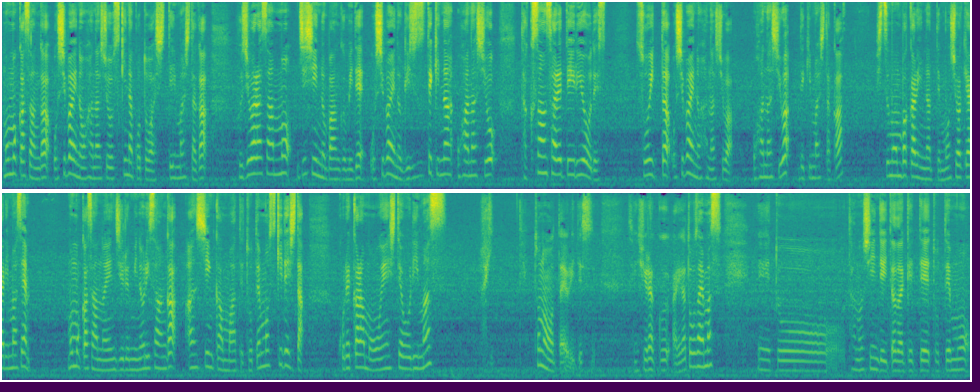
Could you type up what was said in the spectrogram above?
桃香さんがお芝居のお話を好きなことは知っていましたが藤原さんも自身の番組でお芝居の技術的なお話をたくさんされているようです。そういったお芝居の話はお話はできましたか？質問ばかりになって申し訳ありません。桃香さんの演じるみのりさんが安心感もあってとても好きでした。これからも応援しております。はい。とのお便りです。千秋楽ありがとうございます。えっ、ー、と楽しんでいただけてとても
